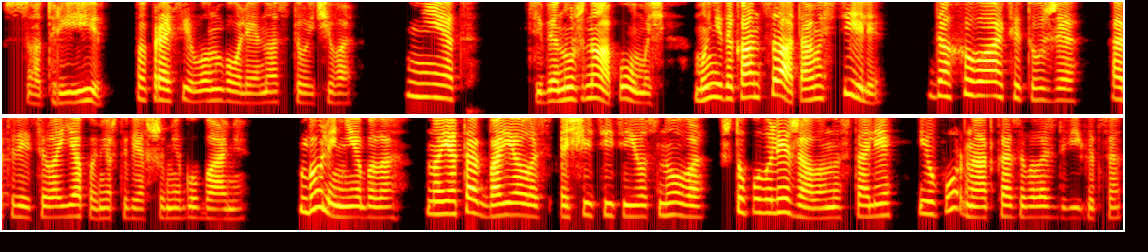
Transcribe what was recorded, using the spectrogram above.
«Сотри!» — попросил он более настойчиво. «Нет!» «Тебе нужна помощь. Мы не до конца отомстили». «Да хватит уже!» — ответила я помертвевшими губами. Боли не было, но я так боялась ощутить ее снова, что полулежала на столе и упорно отказывалась двигаться.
